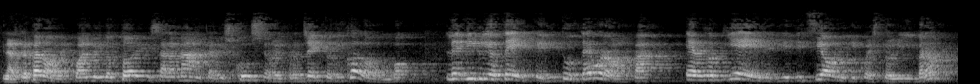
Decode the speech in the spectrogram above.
In altre parole, quando i dottori di Salamanca discussero il progetto di Colombo, le biblioteche di tutta Europa erano piene di edizioni di questo libro,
